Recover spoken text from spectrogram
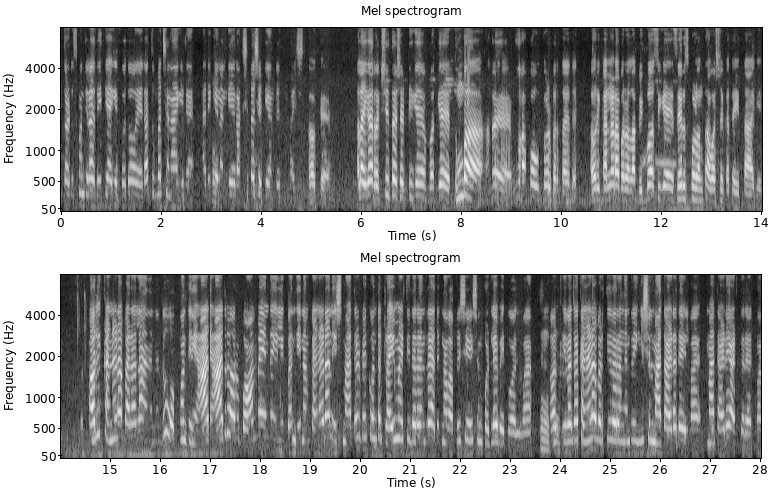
ತೊಡಸ್ಕೊಂತಿರೋ ರೀತಿ ಆಗಿರ್ಬೋದು ಎಲ್ಲ ತುಂಬಾ ಚೆನ್ನಾಗಿದೆ. ಅದಕ್ಕೆ ನನ್ಗೆ ರಕ್ಷಿತಾ ಶೆಟ್ಟಿ ಅಂದ್ರೆ ತುಂಬಾ ಇಷ್ಟ. ಓಕೆ. ಅಲ್ಲ ಈಗ ರಕ್ಷಿತಾ ಶೆಟ್ಟಿಗೆ ಬಗ್ಗೆ ತುಂಬಾ ಅಂದ್ರೆ ಊಹಾಪೋಹಗಳು ಬರ್ತಾ ಇದೆ. ಅವ್ರಿಗೆ ಕನ್ನಡ ಬರೋಲ್ಲ ಬಿಗ್ ಬಾಸ್ಗೆ ಸೇರಿಸ್ಕೊಳ್ಳುವಂತ ಅವಶ್ಯಕತೆ ಇತ್ತ ಹಾಗೆ. ಅವ್ರಿಗೆ ಕನ್ನಡ ಬರಲ್ಲ ಅನ್ನೋದು ಒಪ್ಕೊಂತೀನಿ. ಆದ್ರೂ ಅವ್ರು ಬಾಂಬೆಯಿಂದ ಇಲ್ಲಿಗೆ ಬಂದು ನಮ್ ಕನ್ನಡನ ಇಷ್ಟ್ ಮಾತಾಡ್ಬೇಕು ಅಂತ ಟ್ರೈ ಮಾಡ್ತಿದಾರೆ ಅಂದ್ರೆ ಅದಕ್ಕೆ ನಾವು ಅಪ್ರಿಸಿಯೇಷನ್ ಕೊಡ್ಲೇಬೇಕು ಅಲ್ವಾ? ಅವ್ರ ಇವಾಗ ಕನ್ನಡ ಬರ್ತಿರೋರಂಗಂದ್ರೆ ಇಂಗ್ಲಿಷ್ ಅಲ್ಲಿ ಮಾತಾಡೋದೇ ಇಲ್ವಾ? ಮಾತಾಡೇ ಆಡ್ತಾರೆ ಅಲ್ವಾ.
